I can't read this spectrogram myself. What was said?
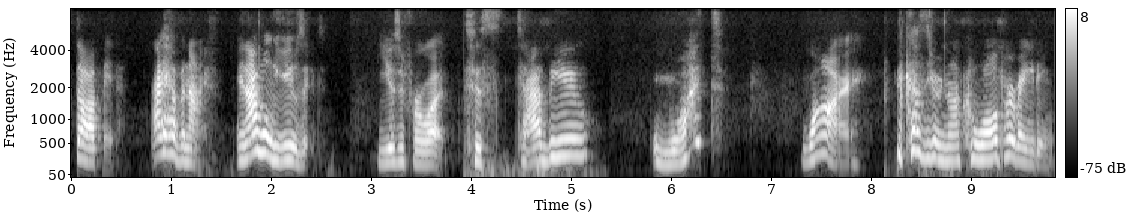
stop it. I have a knife and I will use it. Use it for what? To stab you? What? Why? Because you're not cooperating.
